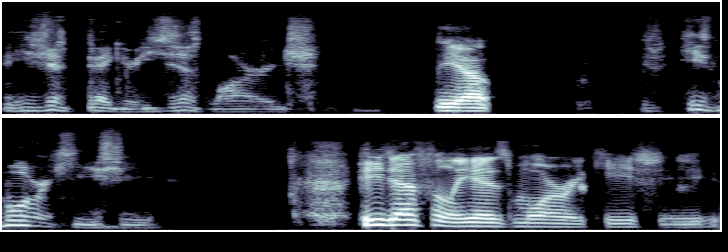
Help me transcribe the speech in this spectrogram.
He's just bigger. He's just large. Yep. He's, he's more Rikishi. He definitely is more Rikishi.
